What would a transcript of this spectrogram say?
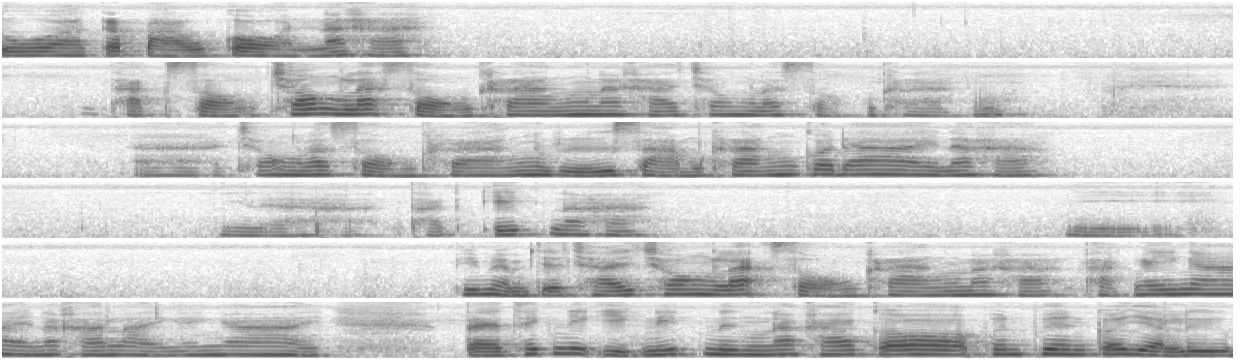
ตัวกระเป๋าก่อนนะคะ ถักสองช่องละสองครั้งนะคะ ช่องละสองครั้งช่องละสองครั้งหรือสามครั้งก็ได้นะคะ นี่แหละค่ะถัก x นะคะนี่พี่แหม่มจะใช้ช่องละสองครั้งนะคะ ถักง่ายๆนะคะ ลายง่าย ๆ แต่เทคนิคอีกนิดนึงนะคะ ก็เพื่อนๆก็อย่าลืม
